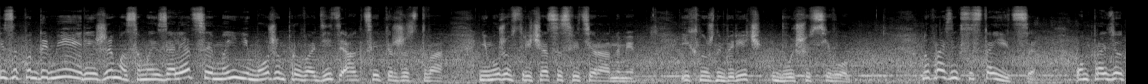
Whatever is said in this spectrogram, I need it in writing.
Из-за пандемии и режима самоизоляции мы не можем проводить акции торжества, не можем встречаться с ветеранами. Их нужно беречь больше всего. Но праздник состоится. Он пройдет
